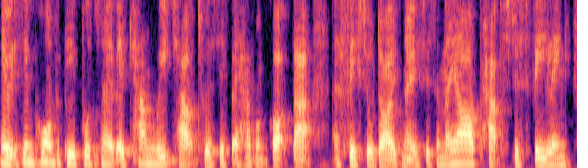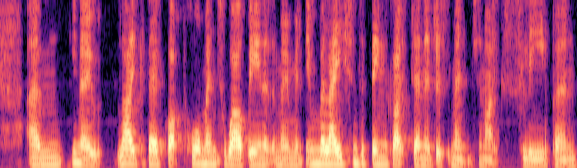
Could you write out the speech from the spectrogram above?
know, it's important for people to know they can reach out to us if they haven't got that official diagnosis and they are perhaps just feeling, um, you know, like they've got poor mental well-being at the moment in relation to things like Jenna just mentioned, like sleep and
